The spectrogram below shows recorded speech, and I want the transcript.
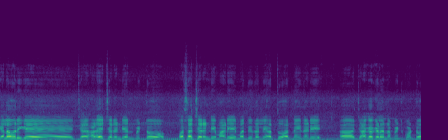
ಕೆಲವರಿಗೆ ಚ, ಹಳೆ ಚರಂಡಿಯನ್ನು ಬಿಟ್ಟು ಹೊಸ ಚರಂಡಿ ಮಾಡಿ ಮಧ್ಯದಲ್ಲಿ ಹತ್ತು, ಹದಿನೈದು ಅಡಿ ಜಾಗಗಳನ್ನು ಬಿಟ್ಟುಕೊಟ್ಟು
